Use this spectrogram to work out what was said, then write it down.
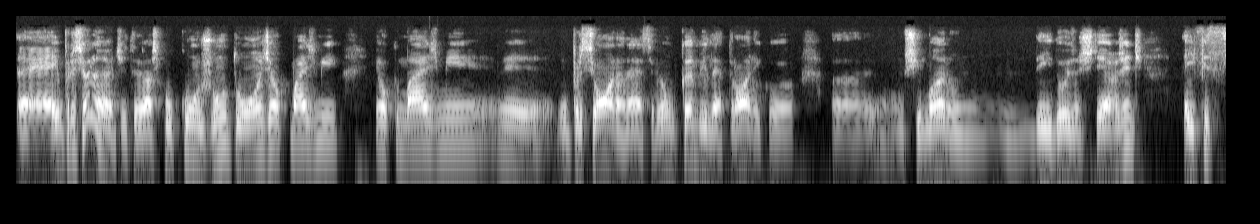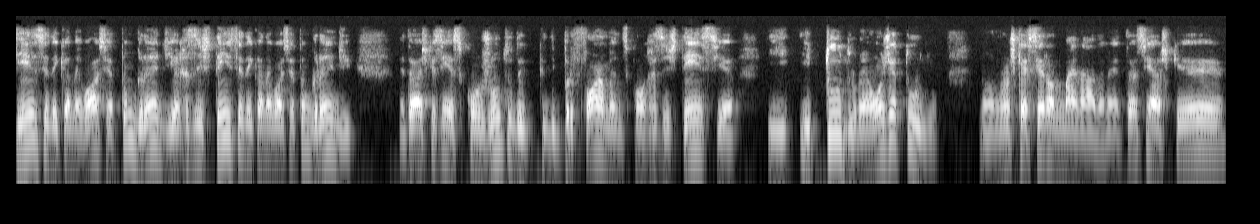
é impressionante. Então, eu acho que o conjunto hoje é o que mais me, é o que mais me, me, me impressiona, né? Você vê um câmbio eletrônico, uh, um Shimano, um D2, um Xterra, gente, a eficiência daquele negócio é tão grande a resistência daquele negócio é tão grande. Então acho que assim, esse conjunto de, de performance com resistência e, e, tudo, né? Hoje é tudo. Não, não, esqueceram de mais nada, né? Então assim, acho que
